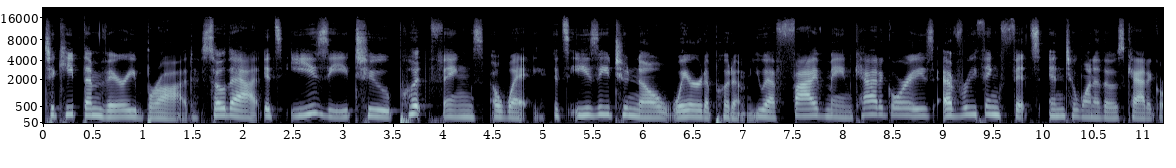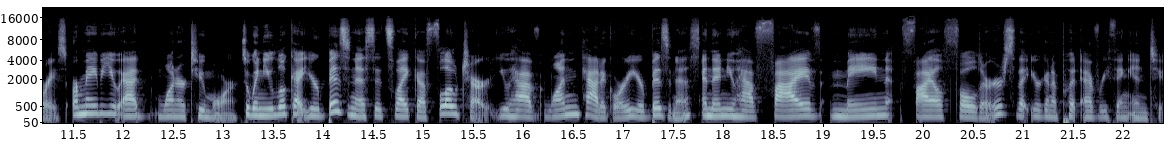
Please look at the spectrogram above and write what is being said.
to keep them very broad so that it's easy to put things away. It's easy to know where to put them. You have five main categories, everything fits into one of those categories, or maybe you add one or two more. So when you look at your business, it's like a flow chart. You have one category, your business, and then you have five main file folders that you're going to put everything into.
